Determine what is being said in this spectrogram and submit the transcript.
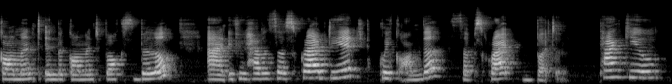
comment in the comment box below. And if you haven't subscribed yet click on the subscribe button. Thank you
